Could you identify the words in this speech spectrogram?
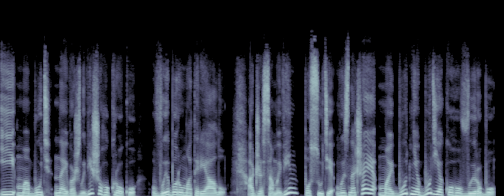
і, мабуть, найважливішого кроку вибору матеріалу. Адже саме він, по суті, визначає майбутнє будь-якого виробу.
